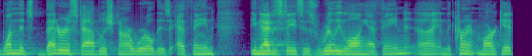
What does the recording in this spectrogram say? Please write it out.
One that's better established in our world is ethane. The United States is really long ethane uh, in the current market.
